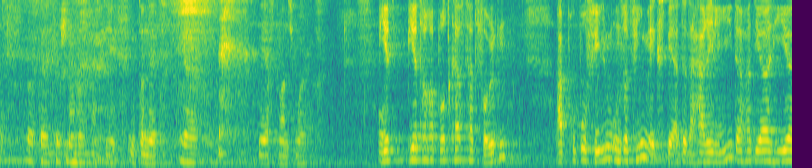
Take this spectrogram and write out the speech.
was, was da jetzt so schlimm ist. Das Internet ja. nervt manchmal. Bier, Biertaucher Podcast hat Folgen. Apropos Film, unser Filmexperte, der Harry Lee, der hat ja hier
